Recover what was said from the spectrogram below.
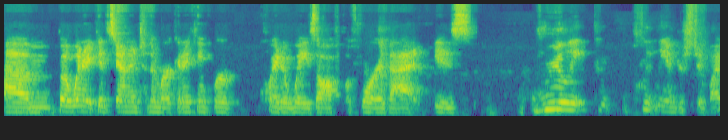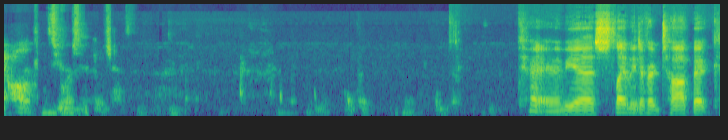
Um, but when it gets down into the market, I think we're quite a ways off before that is really completely understood by all consumers and patients. Okay, maybe a slightly different topic.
